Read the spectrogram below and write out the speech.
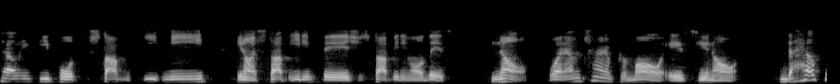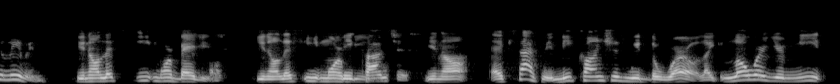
telling people to stop eat meat. You know, I stop eating fish, stop eating all this. No, what I'm trying to promote is, you know, the healthy living. You know, let's eat more veggies. You know, let's eat more. Be beans, conscious. You know, exactly. Be conscious with the world. Like lower your meat,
